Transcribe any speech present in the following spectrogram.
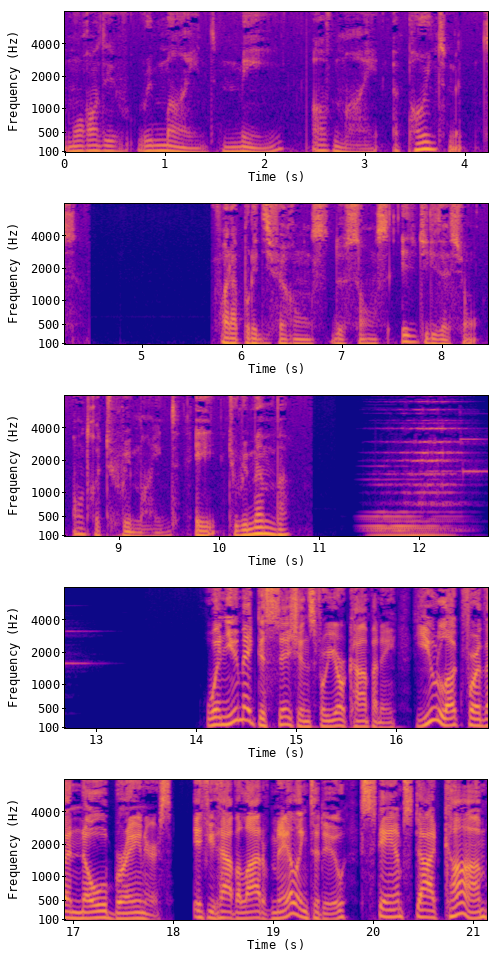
mon rendez-vous. Remind me of my appointment. Voilà pour les différences de sens et d'utilisation entre to remind et to remember. When you make decisions for your company, you look for the no-brainers. If you have a lot of mailing to do, stamps.com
